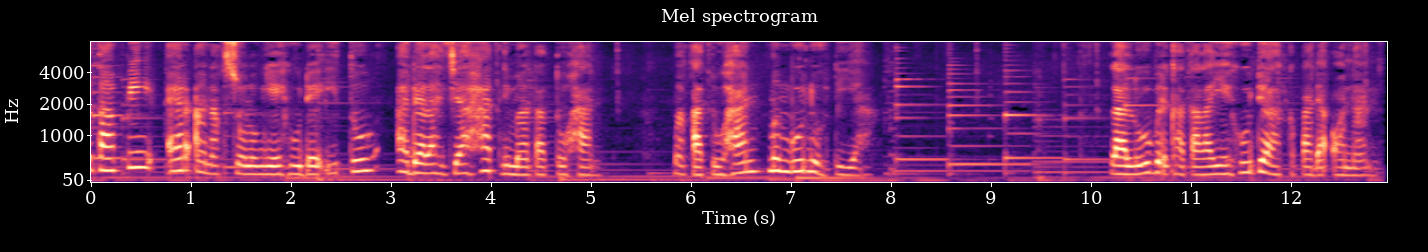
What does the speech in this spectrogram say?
Tetapi Er anak sulung Yehuda itu adalah jahat di mata Tuhan, maka Tuhan membunuh dia. Lalu berkatalah Yehuda kepada Onan,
